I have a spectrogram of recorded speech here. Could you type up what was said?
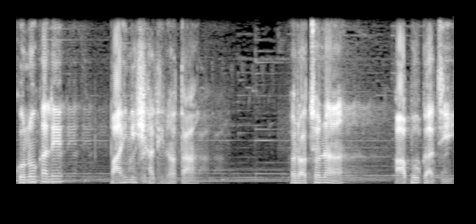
কোনো কালে পাইনি স্বাধীনতা। রচনা, আবু গাজী।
